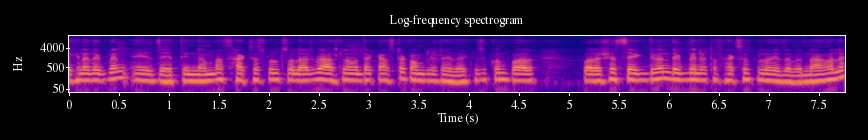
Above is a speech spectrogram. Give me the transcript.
এখানে দেখবেন, এই যে তিন নাম্বার সাকসেসফুল চলে আসবে। আসলে আমাদের কাজটা কমপ্লিট হয়ে যাবে। কিছুক্ষণ পর, পরে এসে চেক দিবেন, দেখবেন এটা সাকসেসফুল হয়ে যাবে। না হলে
